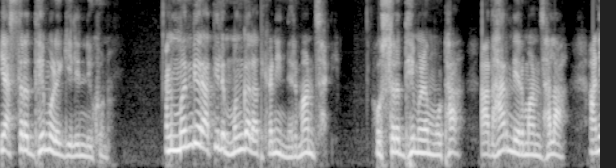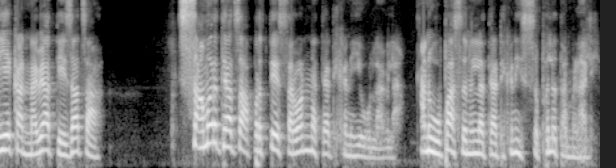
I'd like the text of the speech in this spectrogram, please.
या श्रद्धेमुळे गेली निघून. आणि मंदिरातील मंगल ठिकाणी निर्माण झाली. हो श्रद्धेमुळे मोठा आधार निर्माण झाला आणि एका नव्या तेजाचा सामर्थ्याचा प्रत्यय सर्वांना त्या ठिकाणी येऊ लागला. आणि उपासनेला त्या ठिकाणी सफलता मिळाली.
